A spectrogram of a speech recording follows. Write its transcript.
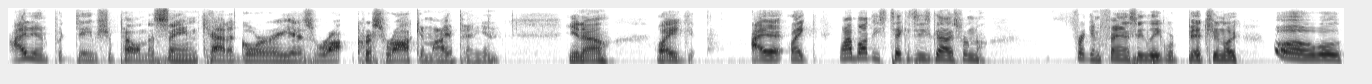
I didn't put Dave Chappelle in the same category as Rock, Chris Rock, in my opinion. You know, like I like when I bought these tickets, these guys from the friggin' fantasy league were bitching like, "Oh, well,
